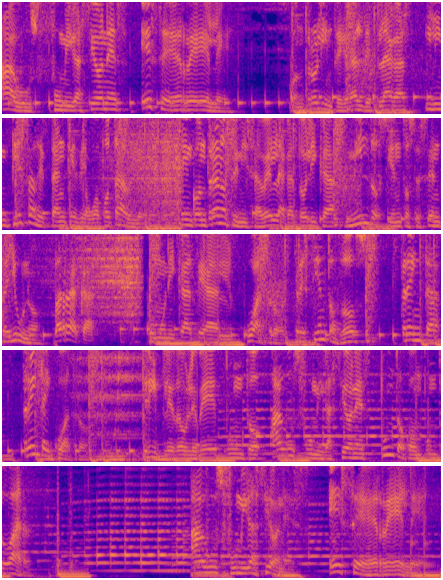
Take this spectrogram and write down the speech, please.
Agus Fumigaciones SRL. Control integral de plagas y limpiezas de tanques de agua potable. Encontranos en Isabel la Católica 1261, Barracas. Comunicate al 4 302 30 34 www.agusfumigaciones.com.ar Agus Fumigaciones SRL.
